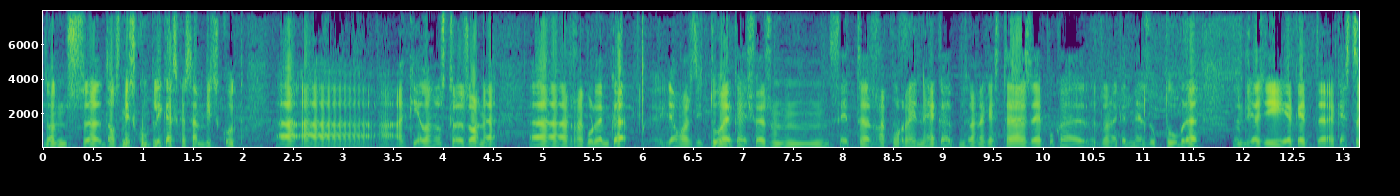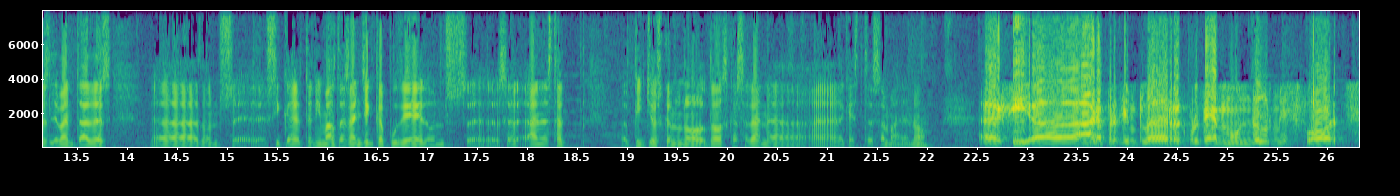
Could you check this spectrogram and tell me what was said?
doncs, eh, dels més complicats que s'han viscut a, a, a, aquí a la nostra zona. Eh, recordem que, ja ho has dit tu, eh, que això és un fet recurrent, eh, que durant aquestes èpoques, durant aquest mes d'octubre, doncs hi hagi aquest, aquestes llevantades, eh, doncs eh, sí que tenim altres anys en què poder doncs, eh, han estat pitjors que no dels que seran eh, en aquesta setmana, no? Eh, sí, eh, ara, per exemple, recordem un dels més forts,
